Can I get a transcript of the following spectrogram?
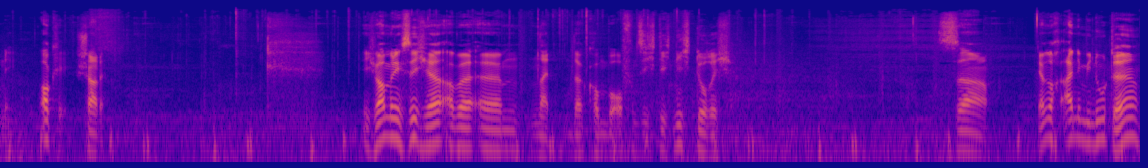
Nee. Okay, schade. Ich war mir nicht sicher, aber ähm, nein, da kommen wir offensichtlich nicht durch. So. Wir haben noch eine Minute.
